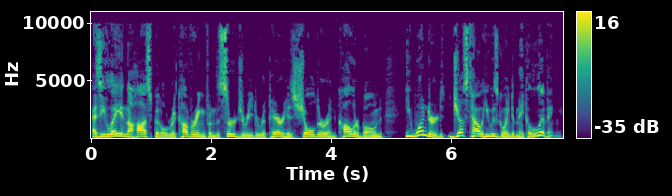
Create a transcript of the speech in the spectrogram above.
As he lay in the hospital recovering from the surgery to repair his shoulder and collarbone, he wondered just how he was going to make a living.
